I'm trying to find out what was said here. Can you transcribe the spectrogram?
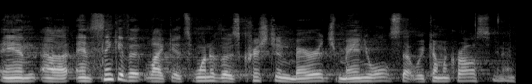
and, uh, and think of it like it's one of those Christian marriage manuals that we come across, you know.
